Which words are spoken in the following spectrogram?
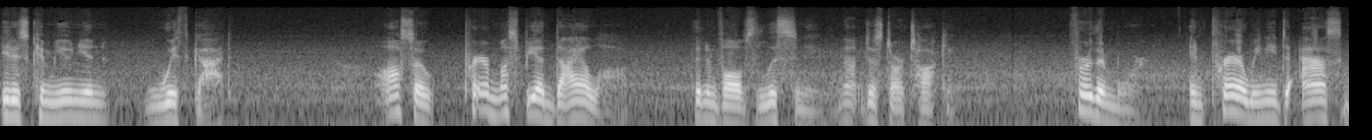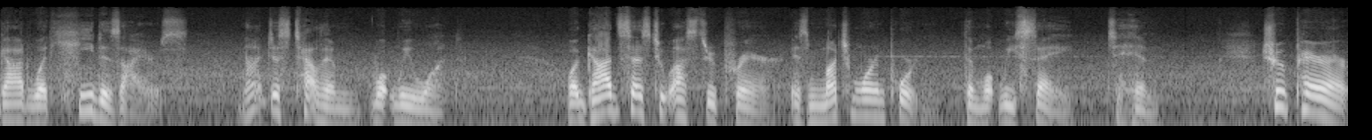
it is communion with God. Also, prayer must be a dialogue that involves listening, not just our talking. Furthermore, in prayer, we need to ask God what He desires, not just tell Him what we want. What God says to us through prayer is much more important than what we say to Him. True prayer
